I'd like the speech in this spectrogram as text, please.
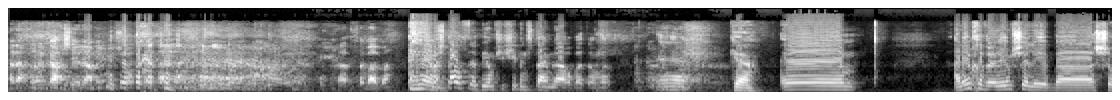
אנחנו ניקח שאלה ממישהו סבבה? זה מה שאתה עושה ביום שישי בין 2 ל-4, אתה אומר. אה, כן. אה, אני עם חברים שלי בשב...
